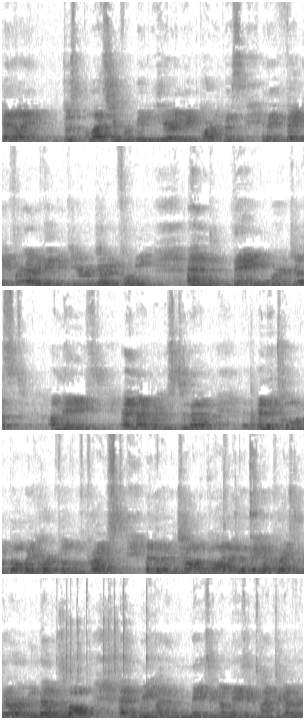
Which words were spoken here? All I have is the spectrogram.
And I just bless you for being here and being part of this. And I thank you for everything that you are doing for me. And they were just amazed. And I witnessed to them. And I told them about my heart filled with Christ. And that I'm a child of God. And that they had Christ in, their, in them as well. And we had an amazing, amazing time together.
